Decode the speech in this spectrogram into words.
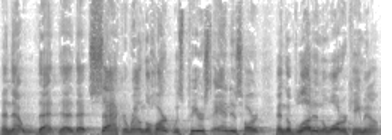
and that, that, that, that sack around the heart was pierced and his heart, and the blood and the water came out.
